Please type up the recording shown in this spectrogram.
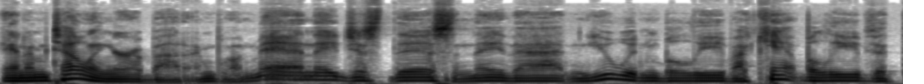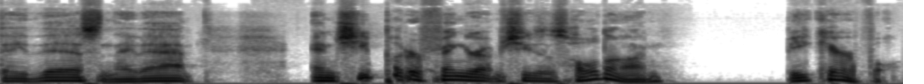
and I'm telling her about it. I'm going, man, they just this and they that. And you wouldn't believe, I can't believe that they this and they that. And she put her finger up and she says, hold on, be careful.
